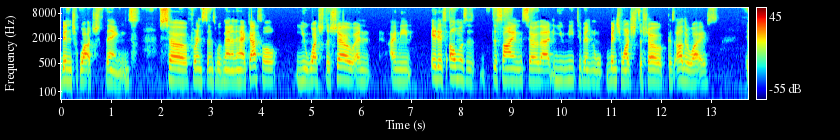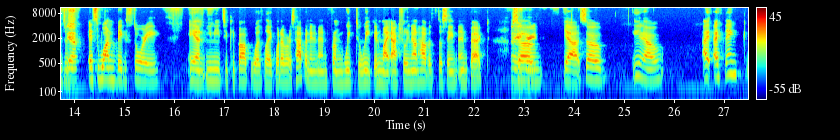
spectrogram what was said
binge watch things so, for instance, with Man in the High Castle, you watch the show, and I mean, it is almost designed so that you need to binge watch the show because otherwise, it's just yeah. it's one big story, and you need to keep up with like whatever is happening. And from week to week, it might actually not have the same impact. I so, agree. yeah, so you know, I I think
